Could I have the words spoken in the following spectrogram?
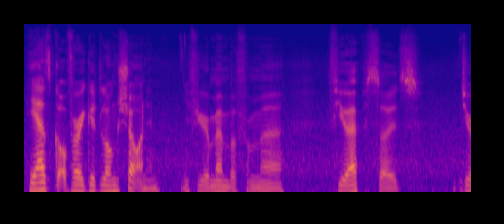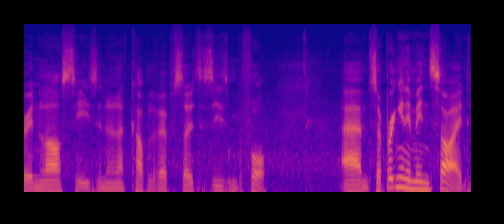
he has got a very good long shot on him. If you remember from a few episodes during last season and a couple of episodes the season before. Um, so bringing him inside,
